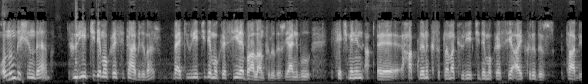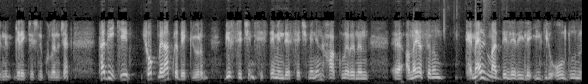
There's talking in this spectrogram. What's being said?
Onun dışında hürriyetçi demokrasi tabiri var. Belki hürriyetçi demokrasiyle bağlantılıdır. Yani bu seçmenin e, haklarını kısıtlamak hürriyetçi demokrasiye aykırıdır tabirini, gerekçesini kullanacak. Tabii ki çok merakla bekliyorum. Bir seçim sisteminde seçmenin haklarının e, anayasanın temel maddeleriyle ilgili olduğunu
